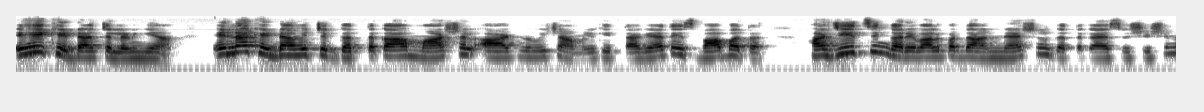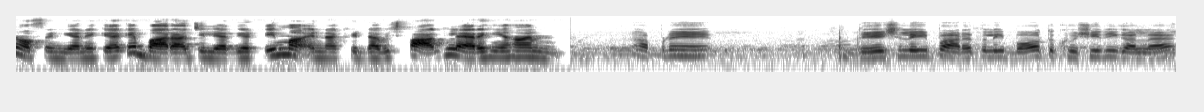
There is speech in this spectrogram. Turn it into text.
ਇਹ ਖੇਡਾਂ ਚੱਲਣਗੀਆਂ ਇਹਨਾਂ ਖੇਡਾਂ ਵਿੱਚ ਗੱਤਕਾ ਮਾਰਸ਼ਲ ਆਰਟ ਨੂੰ ਵੀ ਸ਼ਾਮਿਲ ਕੀਤਾ ਗਿਆ ਤੇ ਇਸ ਬਾਬਤ ਹਰਜੀਤ ਸਿੰਘ ਗਰੇਵਾਲ ਪ੍ਰਧਾਨ national Gatka association of India ਨੇ ਕਿਹਾ ਕਿ 12 ਜ਼ਿਲ੍ਹਿਆਂ ਦੀਆਂ ਟੀਮਾਂ ਇਹਨਾਂ ਖੇਡਾਂ ਵਿੱਚ ਭਾਗ ਲੈ ਰਹੀਆਂ ਹਨ ਆਪਣੇ ਦੇਸ਼ ਲਈ ਭਾਰਤ ਲਈ ਬਹੁਤ ਖੁਸ਼ੀ ਦੀ ਗੱਲ ਹੈ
